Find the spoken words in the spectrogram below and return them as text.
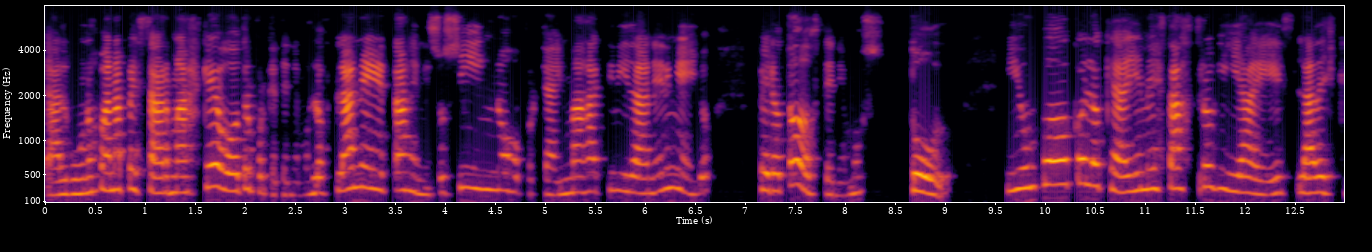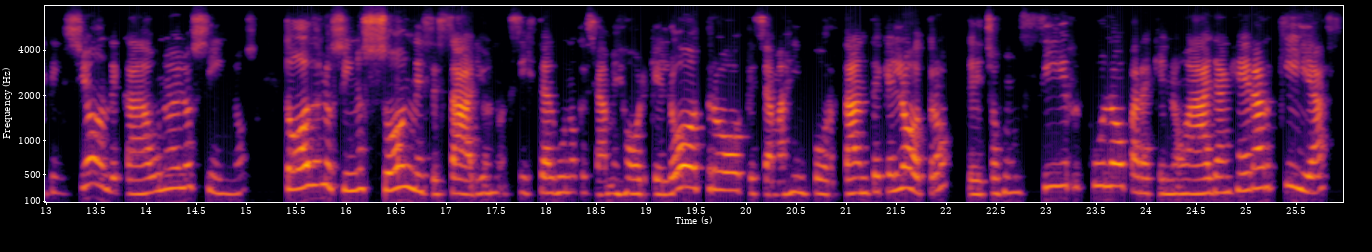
Algunos van a pesar más que otros porque tenemos los planetas en esos signos o porque hay más actividad en ellos, pero todos tenemos todo. Y un poco lo que hay en esta astroguía es la descripción de cada uno de los signos. Todos los signos son necesarios, no existe alguno que sea mejor que el otro, que sea más importante que el otro. De hecho, es un círculo para que no hayan jerarquías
